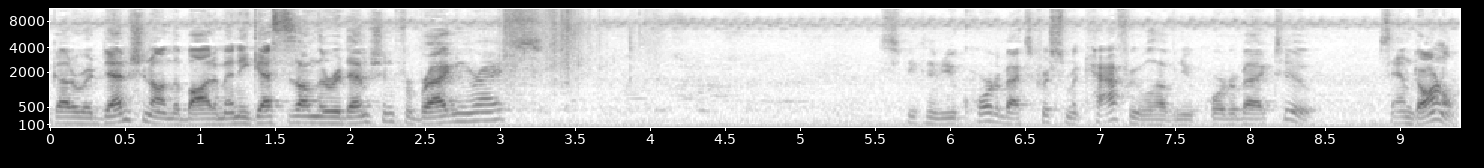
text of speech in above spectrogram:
We got a redemption on the bottom. Any guesses on the redemption for bragging rights? Speaking of new quarterbacks, Christian McCaffrey will have a new quarterback too. Sam Darnold.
